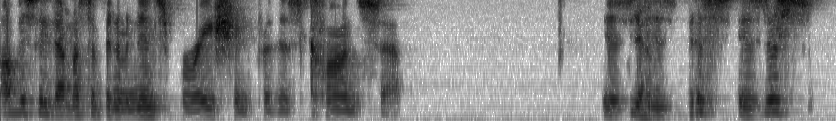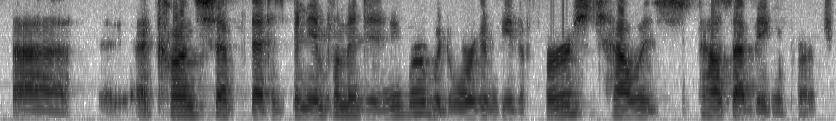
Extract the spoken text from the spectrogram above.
obviously that must have been an inspiration for this concept. Is Yeah. is this is this uh, a concept that has been implemented anywhere? Would Oregon be the first? How is how's that being approached?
